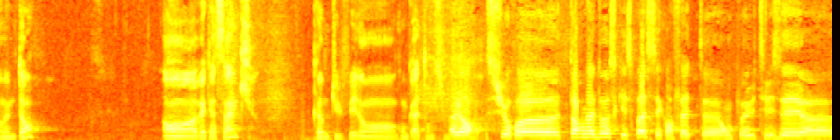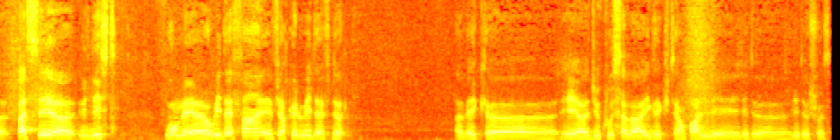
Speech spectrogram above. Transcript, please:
en même temps? En, avec A5 comme tu le fais dans Concat en dessous Alors, sur euh, Tornado, ce qui se passe, c'est qu'en fait, euh, on peut utiliser, passer une liste où on met read F1 et virgule read F2. Avec, et du coup, ça va exécuter en parallèle les, deux, les deux choses.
